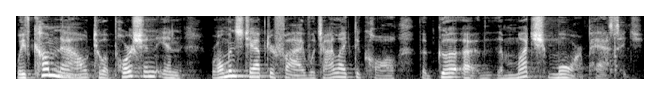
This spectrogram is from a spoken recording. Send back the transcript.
We've come now to a portion in Romans chapter 5, which I like to call the, good, uh, the much more passage.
